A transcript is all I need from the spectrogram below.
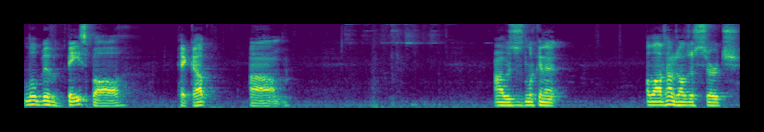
a little bit of baseball pickup. Um, I was just looking at, a lot of times I'll just search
